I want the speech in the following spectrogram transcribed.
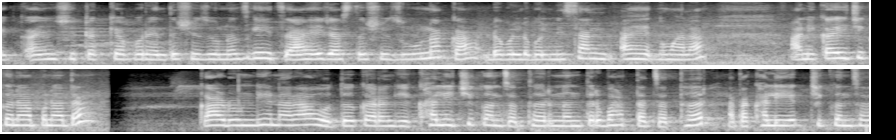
एक ऐंशी टक्क्यापर्यंत शिजवूनच घ्यायचं आहे. जास्त शिजवू नका. डबल डबल मी सांग आहे तुम्हाला. आणि काही चिकन आपण आता काढून घेणार आहोत. कारण की खाली चिकनचा थर नंतर भाताचा थर. आता खाली एक चिकनचा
